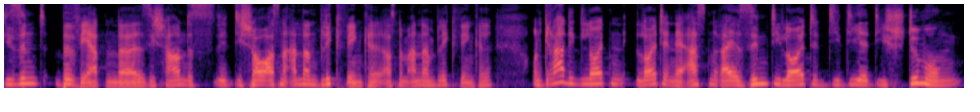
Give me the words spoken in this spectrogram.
Die sind bewertender, sie schauen das, die Show aus einem anderen Blickwinkel, aus einem anderen Blickwinkel. Und gerade die Leuten, Leute in der ersten Reihe sind die Leute, die dir die Stimmung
